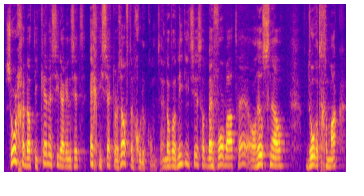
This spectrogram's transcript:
zorgen dat die kennis die daarin zit echt die sector zelf ten goede komt. En dat dat niet iets is dat bij voorbaat hè, al heel snel door het gemak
